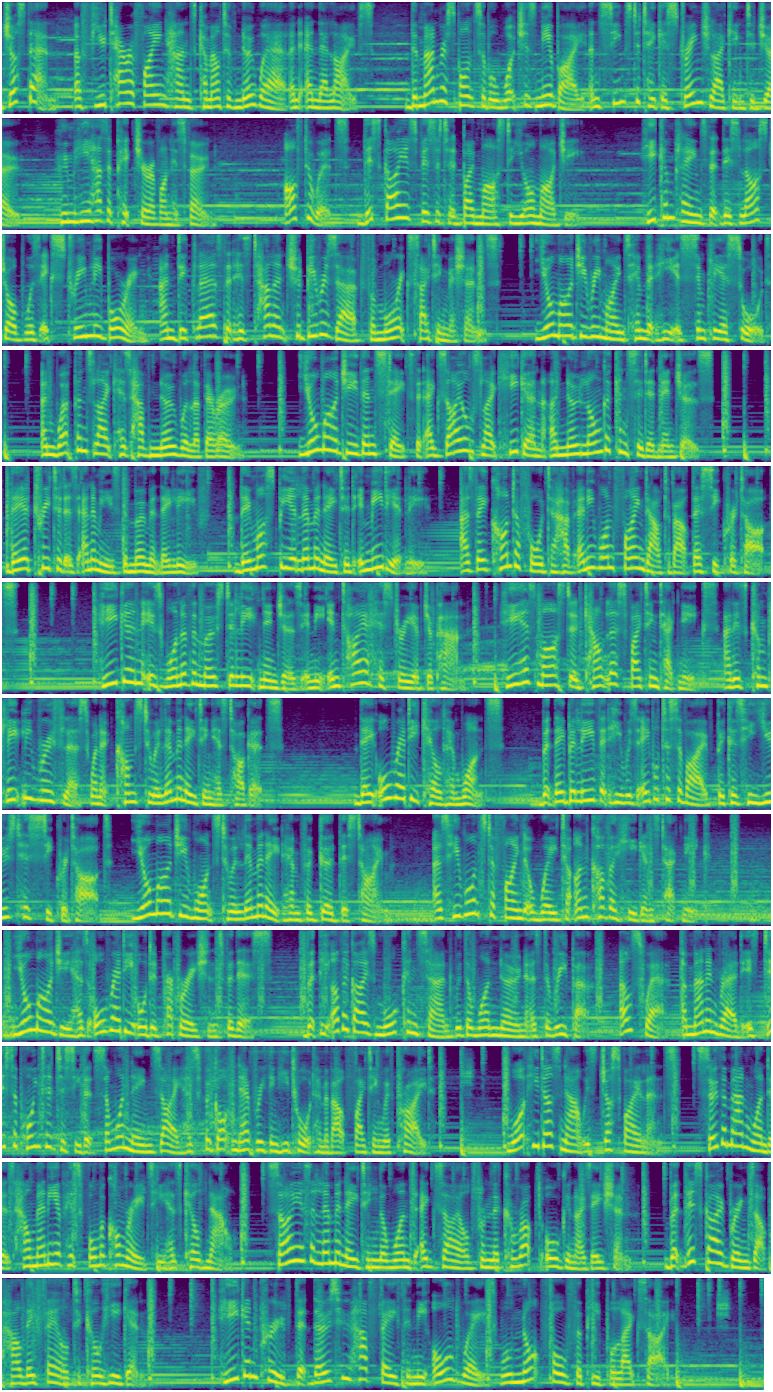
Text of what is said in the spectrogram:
Just then, a few terrifying hands come out of nowhere and end their lives. The man responsible watches nearby and seems to take a strange liking to Joe, whom he has a picture of on his phone. Afterwards, this guy is visited by Master Yamaji. He complains that this last job was extremely boring and declares that his talent should be reserved for more exciting missions. Yamaji reminds him that he is simply a sword, and weapons like his have no will of their own. Yamaji then states that exiles like Higan are no longer considered ninjas. They are treated as enemies the moment they leave, they must be eliminated immediately, as they can't afford to have anyone find out about their secret arts. Higan is one of the most elite ninjas in the entire history of Japan. He has mastered countless fighting techniques and is completely ruthless when it comes to eliminating his targets. They already killed him once, but they believe that he was able to survive because he used his secret art. Yamaji wants to eliminate him for good this time, as he wants to find a way to uncover Higan's technique. Yamaji has already ordered preparations for this, but the other guy's more concerned with the one known as the Reaper. Elsewhere, a man in red is disappointed to see that someone named Zai has forgotten everything he taught him about fighting with pride. What he does now is just violence, so the man wonders how many of his former comrades he has killed now. Zai is eliminating the ones exiled from the corrupt organization, but this guy brings up how they failed to kill Higan. Higan proved that those who have faith in the old ways will not fall for people like Zai.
